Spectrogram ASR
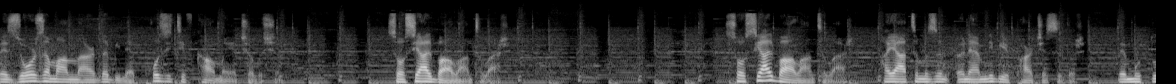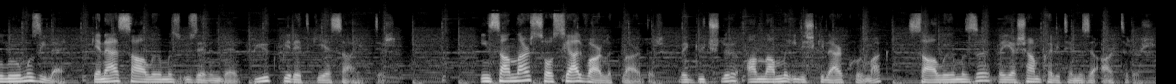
ve zor zamanlarda bile pozitif kalmaya çalışın. Sosyal bağlantılar. Sosyal bağlantılar hayatımızın önemli bir parçasıdır ve mutluluğumuz ile genel sağlığımız üzerinde büyük bir etkiye sahiptir. İnsanlar sosyal varlıklardır ve güçlü, anlamlı ilişkiler kurmak sağlığımızı ve yaşam kalitemizi artırır.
